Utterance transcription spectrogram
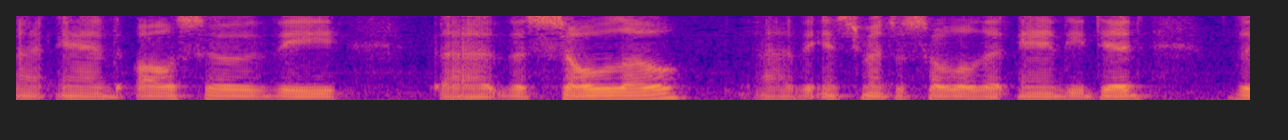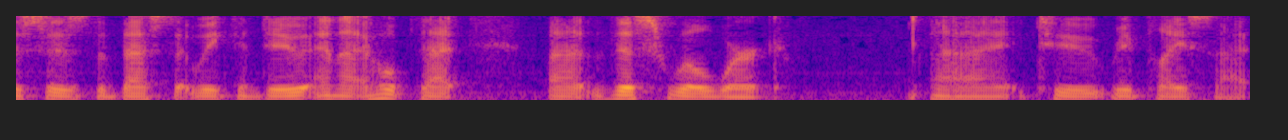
uh, and also the uh, the solo, uh, the instrumental solo that Andy did. This is the best that we can do, and I hope that uh, this will work uh, to replace that.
